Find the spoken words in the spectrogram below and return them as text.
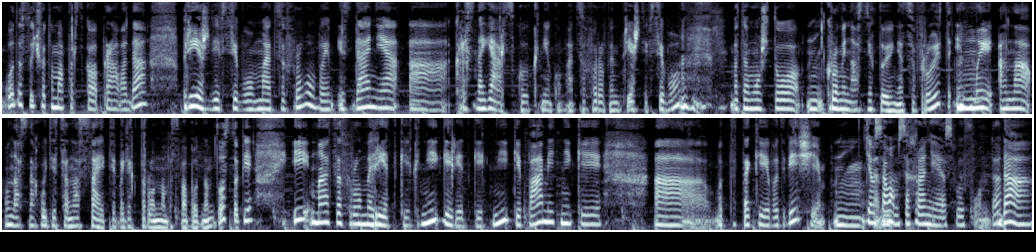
года с учетом авторского права, да. Прежде всего мы оцифровываем издания а, Красноярскую книгу мы оцифровываем прежде всего, угу. потому что кроме нас никто ее не оцифрует, угу. и мы, она у нас находится на сайте в электронном свободном доступе, и мы оцифруем редкие книги, редкие книги, памятники, а, вот такие вот вещи. Тем самым сохраняя свой фонд, да? Да,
